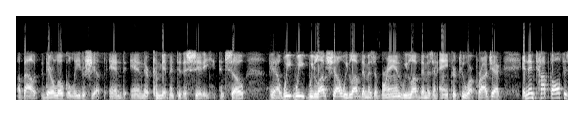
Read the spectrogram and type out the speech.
about their local leadership and and their commitment to this city. And so, you know, we, we, we love Shell. We love them as a brand. We love them as an anchor to our project. And then Top Golf is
